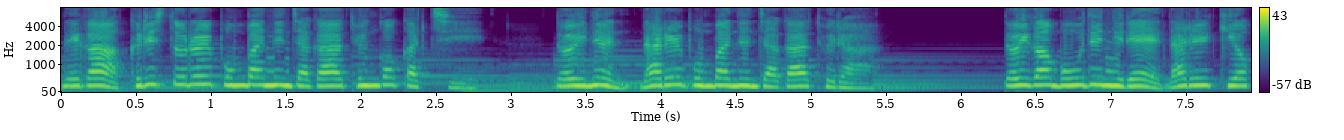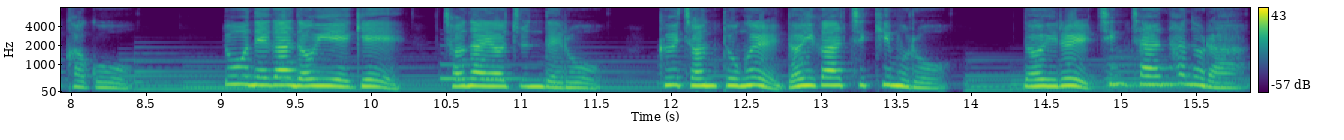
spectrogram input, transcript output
내가 그리스도를 본받는 자가 된 것 같이 너희는 나를 본받는 자가 되라. 너희가 모든 일에 나를 기억하고 또 내가 너희에게 전하여 준 대로 그 전통을 너희가 지킴으로 너희를 칭찬하노라.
